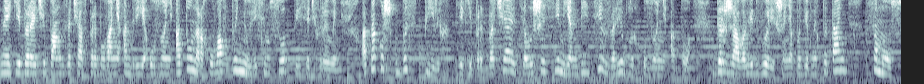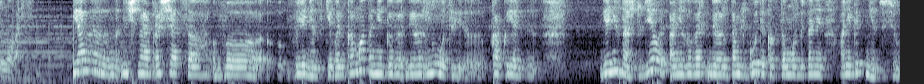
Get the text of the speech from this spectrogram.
на який, до речі, банк за час перебування Андрія у зоні АТО нарахував пеню 800 тисяч гривень, а також без пільг, які передбачаються лише сім'ям бійців, загиблих у зоні АТО. Держава від вирішення подібних питань самоусунулась. Я э, начинаю обращаться в, в Ленинский военкомат. Они говорят, я говорю, ну вот, э, как я... Я не знаю, что делать. Они говорят, я говорю, там льготы как-то, может быть, они... Они говорят, нет, все.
